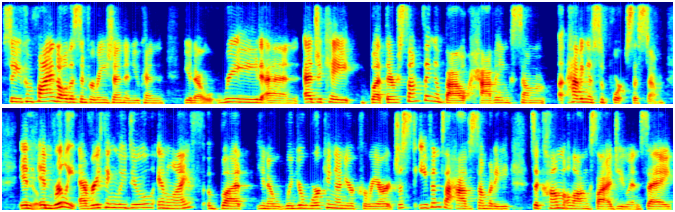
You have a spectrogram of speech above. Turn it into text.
So you can find all this information and you can you know read and educate but there's something about having some uh, having a support system in yep. in really everything we do in life. But you know when you're working on your career just even to have somebody to come alongside you and say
